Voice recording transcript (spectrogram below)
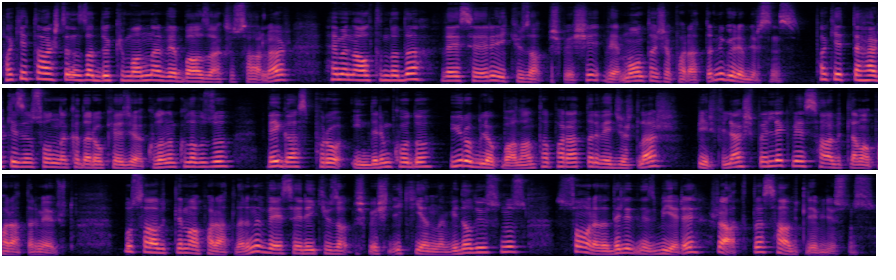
Paketi açtığınızda dokümanlar ve bazı aksesuarlar hemen altında da VSR 265'i ve montaj aparatlarını görebilirsiniz. Pakette herkesin sonuna kadar okuyacağı kullanım kılavuzu, Vegas Pro indirim kodu, Euroblock bağlantı aparatları ve cırtlar, bir flash bellek ve sabitleme aparatları mevcut. Bu sabitleme aparatlarını VSR 265'in iki yanına vidalıyorsunuz. Sonra da dilediğiniz bir yere rahatlıkla sabitleyebiliyorsunuz.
